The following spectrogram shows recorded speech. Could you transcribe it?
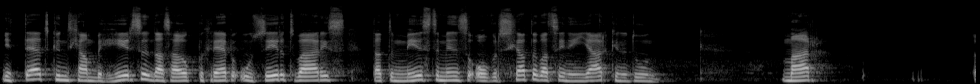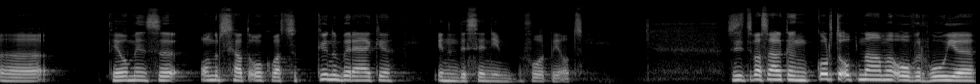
je tijd kunt gaan beheersen, dan zou ook begrijpen hoezeer het waar is dat de meeste mensen overschatten wat ze in een jaar kunnen doen. Maar uh, veel mensen onderschatten ook wat ze kunnen bereiken in een decennium, bijvoorbeeld. Dus dit was eigenlijk een korte opname over hoe je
